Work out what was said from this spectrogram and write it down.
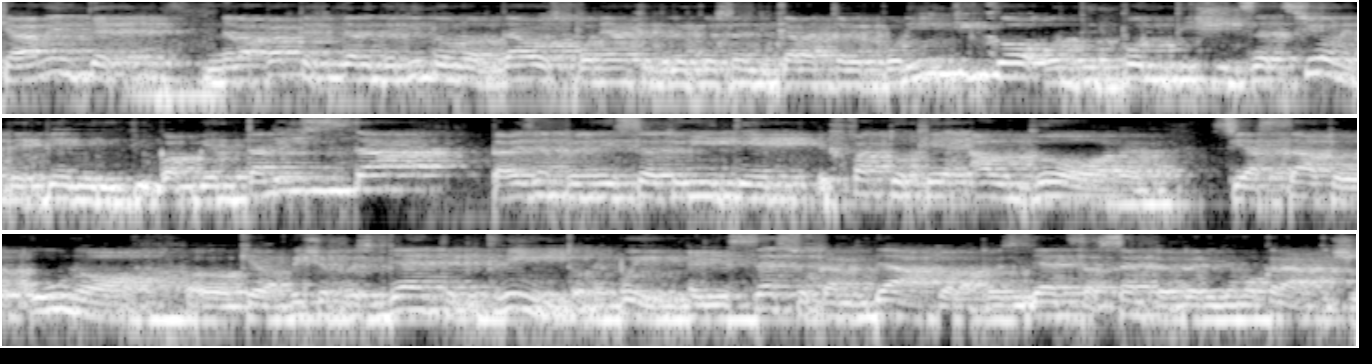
Chiaramente nella parte finale del libro Nordhaus pone anche delle questioni di carattere politico o di politicizzazione dei temi di tipo ambientalista, per esempio negli Stati Uniti il fatto che Al Gore sia stato uno eh, che era vicepresidente di Clinton e poi egli stesso candidato alla presidenza sempre per i democratici,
